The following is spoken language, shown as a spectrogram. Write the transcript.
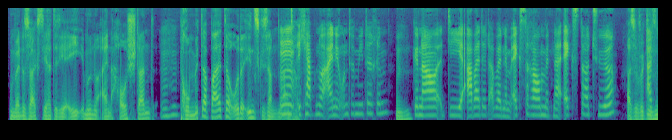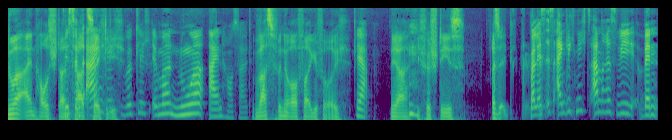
Und wenn du sagst, die hattet ja eh immer nur einen Hausstand pro Mitarbeiter oder insgesamt nur einen? Mhm. Ich habe nur eine Untermieterin, Mhm. Genau, die arbeitet aber in einem Extraraum mit einer Extratür. Also wirklich Also, nur ein Wir Hausstand sind tatsächlich. eigentlich wirklich immer nur ein Haushalt. Was für eine Ohrfeige für euch. Ja. Ja, ich verstehe es. Also Weil es ist eigentlich nichts anderes wie, wenn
